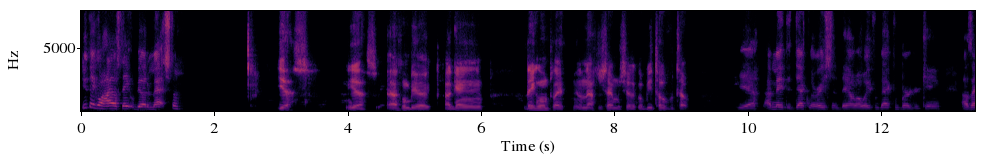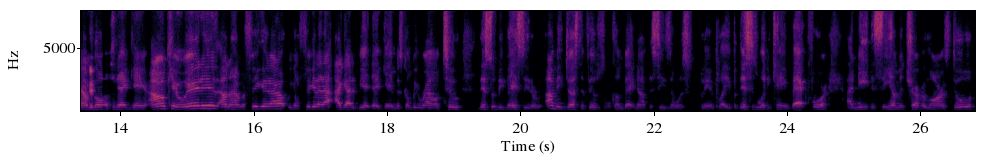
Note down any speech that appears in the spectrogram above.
Do you think Ohio State will be able to match them? Yes, yes, that's gonna be a, a game they gonna play in the national championship. It's gonna be toe for toe. Yeah, I made the declaration today on my way from back from Burger King. I was like, I'm going to that game. I don't care where it is. I don't know how I'm gonna figure it out. We're gonna figure that out. I gotta be at that game. It's gonna be round two. This will be basically the I mean, Justin Fields gonna come back now the season was being played, but this is what he came back for. I need to see him and Trevor Lawrence duel.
